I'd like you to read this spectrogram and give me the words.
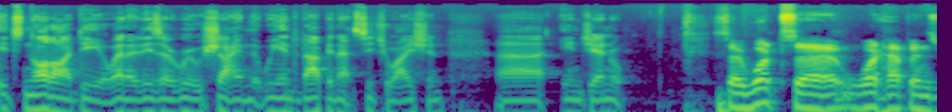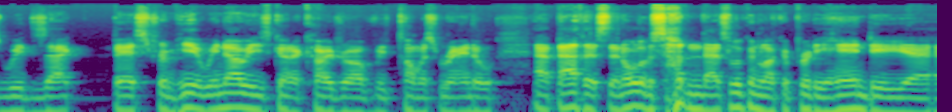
it's not ideal and it is a real shame that we ended up in that situation uh, in general. So, what, uh, what happens with Zach Best from here? We know he's going to co drive with Thomas Randall at Bathurst, and all of a sudden that's looking like a pretty handy, uh,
